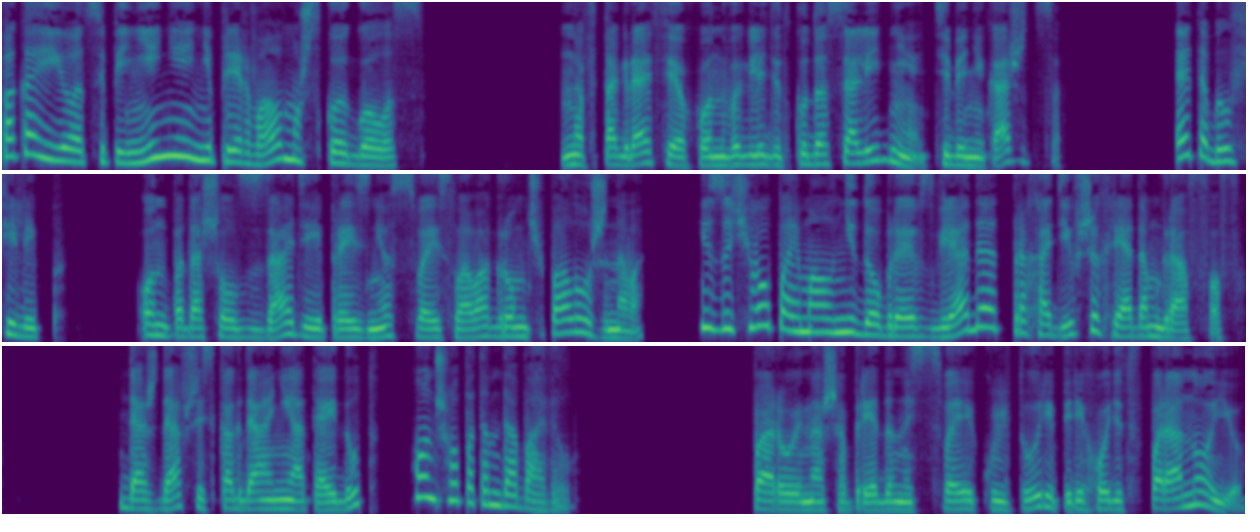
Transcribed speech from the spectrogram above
пока ее оцепенение не прервал мужской голос. «На фотографиях он выглядит куда солиднее, тебе не кажется?» Это был Филипп. Он подошел сзади и произнес свои слова громче положенного, из-за чего поймал недобрые взгляды от проходивших рядом графов. Дождавшись, когда они отойдут, он шепотом добавил. Порой наша преданность своей культуре переходит в паранойю.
